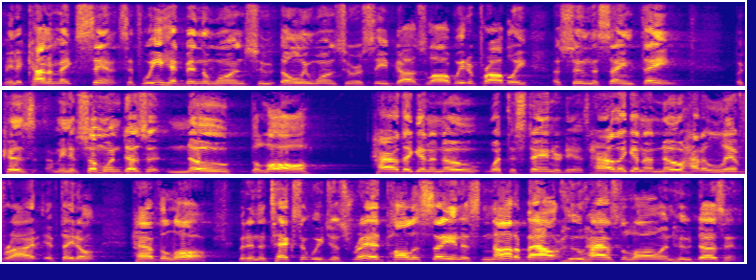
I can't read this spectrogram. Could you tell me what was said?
I mean, it kind of makes sense. If we had been the ones who, the only ones who received God's law, we'd have probably assumed the same thing. Because, I mean, if someone doesn't know the law, how are they going to know what the standard is? How are they going to know how to live right if they don't have the law? But in the text that we just read, Paul is saying it's not about who has the law and who doesn't.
